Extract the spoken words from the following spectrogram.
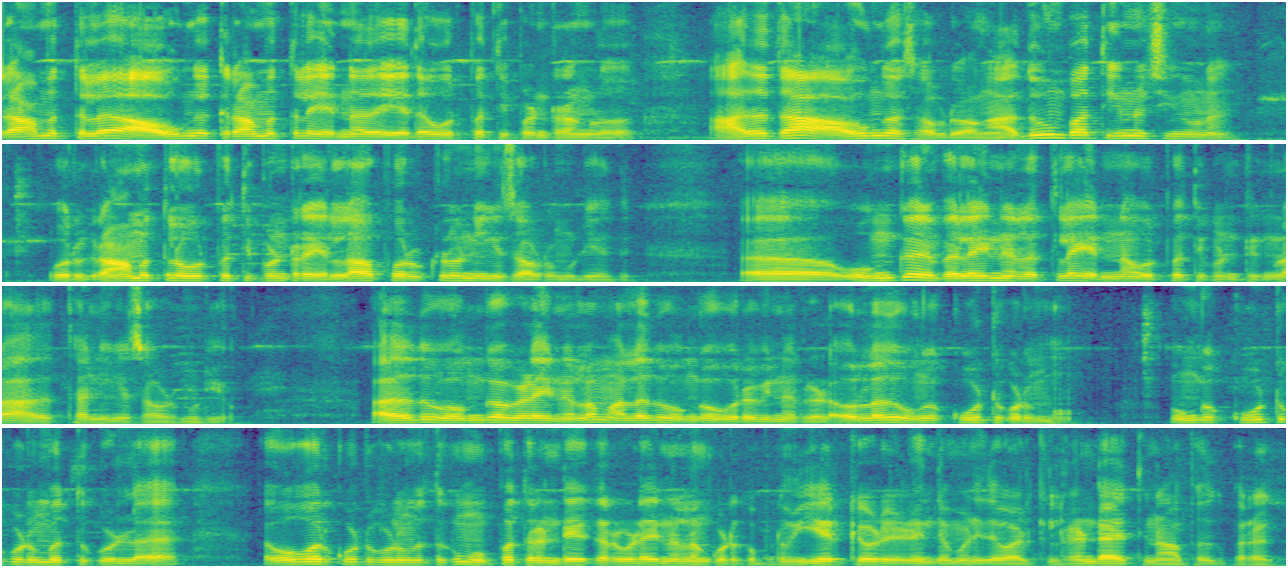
கிராமத்தில் அவங்க கிராமத்தில் என்ன எதை உற்பத்தி பண்ணுறாங்களோ அதை தான் அவங்க சாப்பிடுவாங்க. அதுவும் பார்த்தீங்கன்னு வச்சுக்கோங்களேன். ஒரு கிராமத்தில் உற்பத்தி பண்ணுற எல்லா பொருட்களும் நீங்கள் சாப்பிட முடியாது. உங்கள் விளைநிலத்தில் என்ன உற்பத்தி பண்ணுறீங்களோ அதை தான் நீங்கள் சாப்பிட முடியும். அதாவது உங்கள் விளைநிலம் அல்லது உங்கள் உறவினர்கள் அல்லது உங்கள் கூட்டு குடும்பம். உங்கள் கூட்டு குடும்பத்துக்குள்ளே ஒவ்வொரு கூட்டு குடும்பத்துக்கும் முப்பத்தி ரெண்டு ஏக்கர் விளைநிலம் கொடுக்கப்படும். இயற்கையோடு இணைந்த மனித வாழ்க்கையில் ரெண்டாயிரத்தி நாற்பதுக்கு பிறகு.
